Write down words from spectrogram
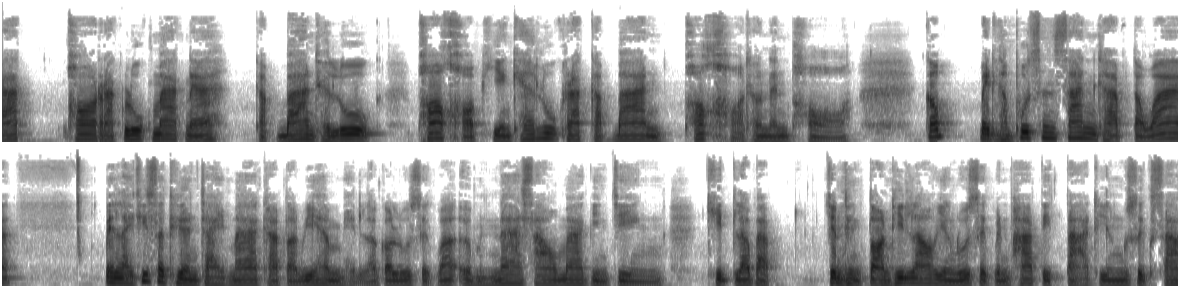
รัก พ่อรักลูกมากนะ กลับบ้านเธอลูก พ่อขอเพียงแค่ลูกรักกลับบ้าน พ่อขอเท่านั้นพอ ก็เป็นคำพูดสั้น ๆ ครับ แต่ว่าเป็นอะไรที่สะเทือนใจมากครับ ตอนพี่แฮมเห็นแล้วก็รู้สึกว่าเออมันน่าเศร้ามากจริง ๆ คิดแล้วแบบ จนถึงตอนที่เล่ายังรู้สึกเป็นภาพติดตาที่ยังรู้สึกเศร้า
